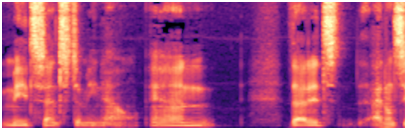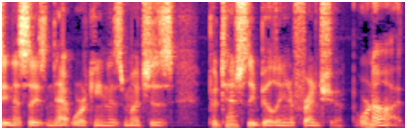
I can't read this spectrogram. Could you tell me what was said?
made sense to me now, and that it's I don't see it necessarily as networking as much as potentially building a friendship or not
